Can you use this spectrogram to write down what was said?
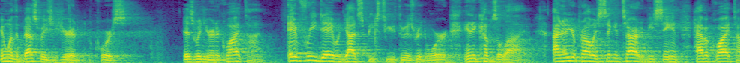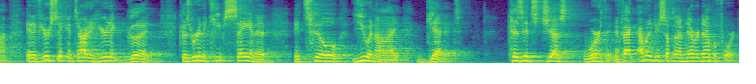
And one of the best ways you hear it, of course, is when you're in a quiet time. Every day when God speaks to you through his written word and it comes alive. I know you're probably sick and tired of me saying, have a quiet time. And if you're sick and tired of hearing it, good. Because we're going to keep saying it until you and I get it. Because it's just worth it. In fact, I'm going to do something I've never done before.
